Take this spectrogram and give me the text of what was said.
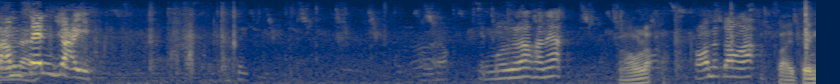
ตำเส้นใหญ่เห็นมือแล้วคะเนี้ยเอาละพร้อมไม่ต้องละ ใส่เต็ม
